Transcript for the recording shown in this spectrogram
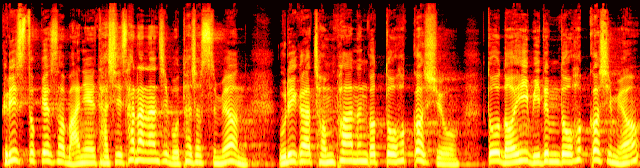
그리스도께서 만일 다시 살아나지 못하셨으면 우리가 전파하는 것도 헛것이요. 또 너희 믿음도 헛것이며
